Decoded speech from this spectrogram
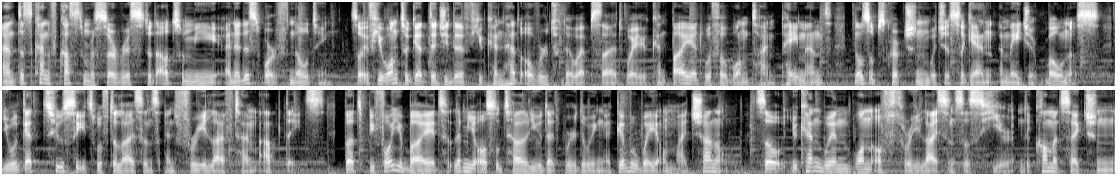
And this kind of customer service stood out to me and it is worth noting. So if you want to get DigiDiff, you can head over to their website where you can buy it with a one-time payment, no subscription, which is again a major bonus. You will get two seats with the license and free lifetime updates. But before you buy it, let me also tell you that we're doing a giveaway on my channel. So you can win one of three licenses here in the comment section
